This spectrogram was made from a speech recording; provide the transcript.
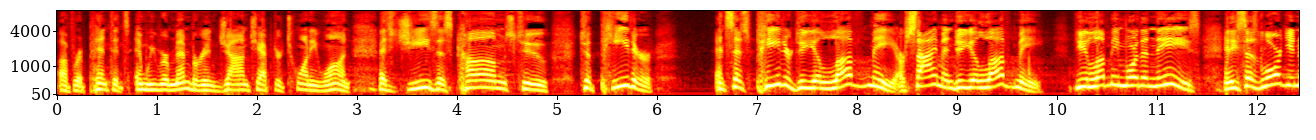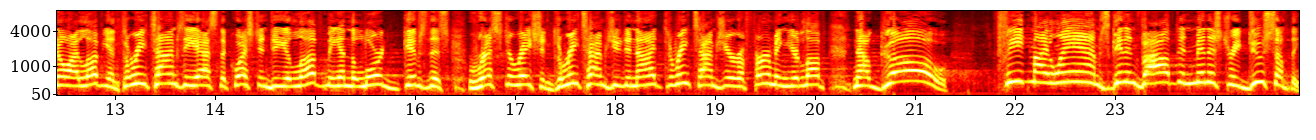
of repentance. And we remember in John chapter 21, as Jesus comes to, to Peter and says, Peter, do you love me? Or Simon, do you love me? Do you love me more than these? And he says, Lord, you know I love you. And three times he asks the question, Do you love me? And the Lord gives this restoration. Three times you denied, three times you're affirming your love. Now go! Feed my lambs. Get involved in ministry. Do something.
